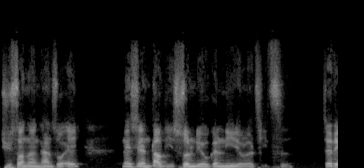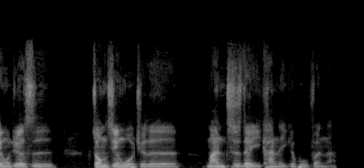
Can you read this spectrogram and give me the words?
去算算看，说，哎，那些人到底顺流跟逆流了几次？这点我觉得是中间我觉得蛮值得一看的一个部分了。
